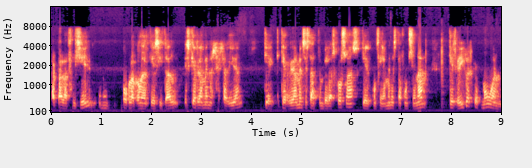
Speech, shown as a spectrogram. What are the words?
per Palafrugell, un poble com el que és i tal, és que realment necessitarien que, que realment s'estan fent bé les coses, que el confinament està funcionant, que els vehicles que es mouen,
